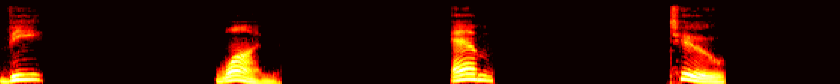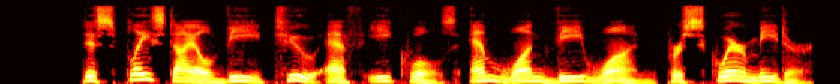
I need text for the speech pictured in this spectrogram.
v 1 m 2 Display style v2f equals m1 v1 per square meter.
